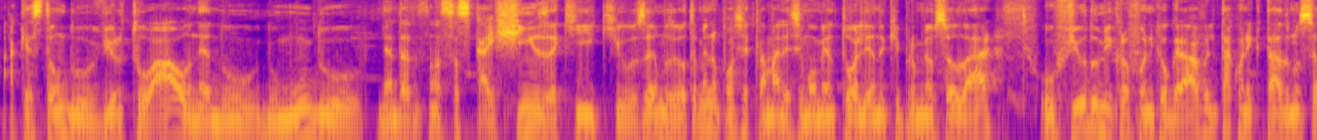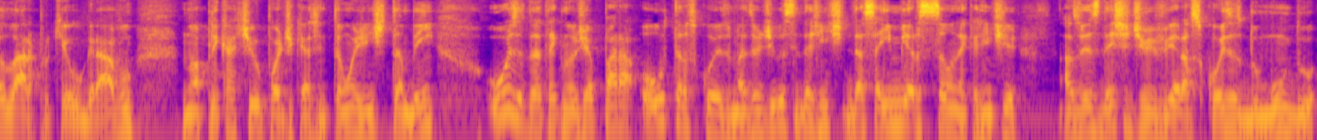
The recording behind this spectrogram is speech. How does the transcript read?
a questão do virtual, né, do, do mundo, né, das nossas caixinhas aqui que usamos, eu também não posso reclamar nesse momento, tô olhando aqui pro meu celular, o fio do microfone que eu gravo, ele tá conectado no celular, porque eu gravo no aplicativo podcast. Então a gente também usa da tecnologia para outras coisas, mas eu digo assim da gente dessa imersão, né, que a gente às vezes deixa de viver as coisas do mundo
